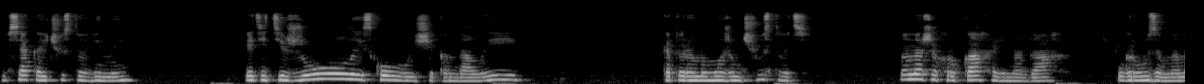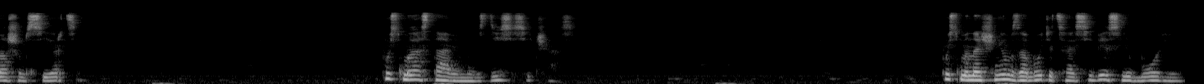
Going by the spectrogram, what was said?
и всякое чувство вины эти тяжелые сковывающие кандалы, которые мы можем чувствовать на наших руках или ногах, грузом на нашем сердце. Пусть мы оставим их здесь и сейчас. Пусть мы начнем заботиться о себе с любовью,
